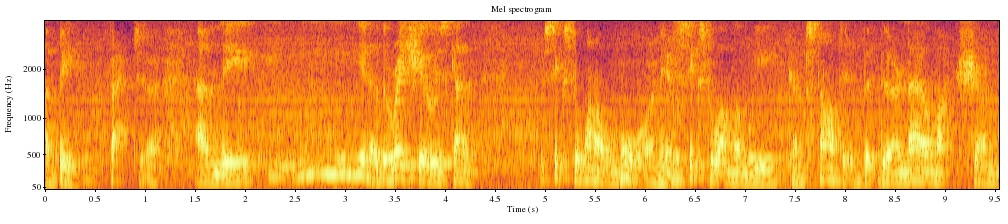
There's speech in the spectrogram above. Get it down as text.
a big factor. And the, you know, the ratio is kind of six to one or more. I mean, it was six to one when we kind of started, but there are now much um,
